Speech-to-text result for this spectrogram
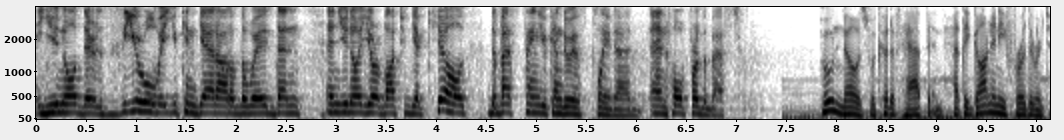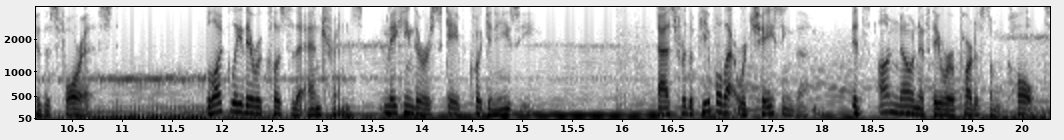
You know there's zero way you can get out of the way. Then and you know you're about to get killed. The best thing you can do is play dead and hope for the best. Who knows what could have happened had they gone any further into this forest. Luckily, they were close to the entrance, making their escape quick and easy. As for the people that were chasing them, it's unknown if they were a part of some cult.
